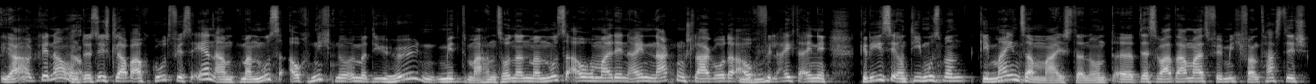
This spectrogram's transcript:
Ja, genau, ja. und das ist glaube ich auch gut fürs Ehrenamt. Man muss auch nicht nur immer die Höhen mitmachen, sondern man muss auch mal den einen Nackenschlag oder auch mhm. vielleicht eine Krise und die muss man gemeinsam meistern und äh, das war damals für mich fantastisch,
